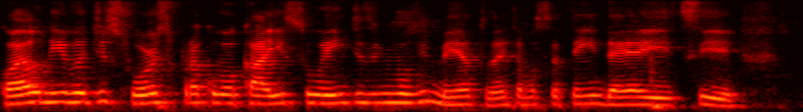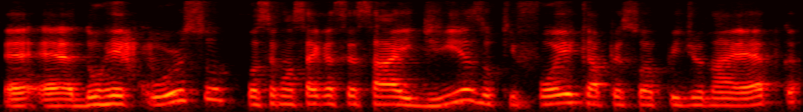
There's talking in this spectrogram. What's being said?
qual é o nível de esforço para colocar isso em desenvolvimento, né? Então você tem ideia aí se é, é, do recurso, você consegue acessar IDs, o que foi que a pessoa pediu na época,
